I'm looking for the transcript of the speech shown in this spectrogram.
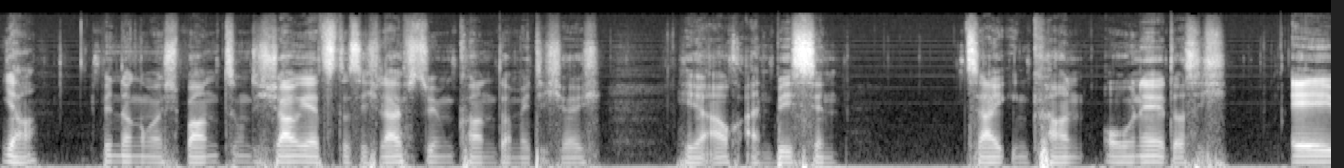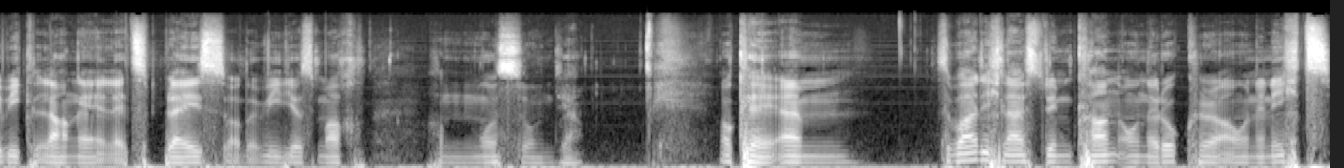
ja, ich bin dann mal gespannt und ich schaue jetzt, dass ich Livestreamen kann, damit ich euch hier auch ein bisschen zeigen kann, ohne dass ich ewig lange Let's Plays oder Videos machen muss und ja. Okay, ähm, sobald ich Livestreamen kann, ohne Rucker, ohne nichts,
